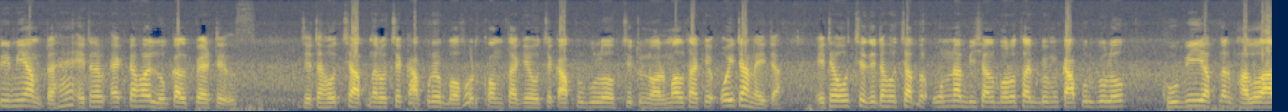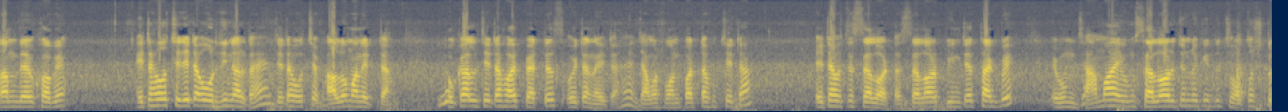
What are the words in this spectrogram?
প্রিমিয়ামটা হ্যাঁ এটা একটা হয় লোকাল প্যাটেলস যেটা হচ্ছে আপনার হচ্ছে কাপড়ের বহর কম থাকে, হচ্ছে কাপড়গুলো হচ্ছে একটু নর্মাল থাকে, ওইটা না এটা। এটা হচ্ছে, যেটা হচ্ছে আপনার ওন্না বিশাল বড় থাকবে এবং কাপড়গুলো খুবই আপনার ভালো আরামদায়ক হবে। এটা হচ্ছে যেটা অরিজিনালটা হ্যাঁ? যেটা হচ্ছে ভালো মানেরটা। লোকাল যেটা হয় প্যাটেলস ওইটা না এটা হ্যাঁ? জামার ফ্রন্ট পার্টটা হচ্ছে এটা। এটা হচ্ছে সালোয়ারটা। সালোয়ার প্রিন্টেড থাকবে এবং জামা এবং সালোয়ারের জন্য কিন্তু যথেষ্ট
